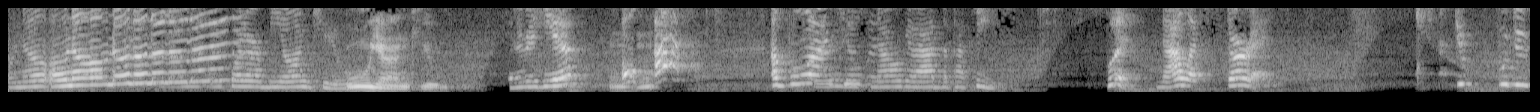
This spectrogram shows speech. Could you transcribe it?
Oh no! Oh no! Oh, no! No! No! No! No! No! Put our Beyond cube. Bouillon cube. Put it right here. Mhm. Oh! Ah! A Beyond cube. Now we're gonna add the patis. Let's stir it. Do do do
